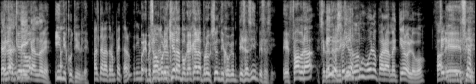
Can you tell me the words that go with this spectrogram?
Ya el arquero dedicándole. indiscutible. Falta la trompeta, ¿no? Dream- Empezamos por izquierda porque acá la producción dijo que empieza así, empieza así. Eh, Fabra, es el Negro lateral sería izquierdo. muy bueno para meteorólogo. Fa- eh, sí.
